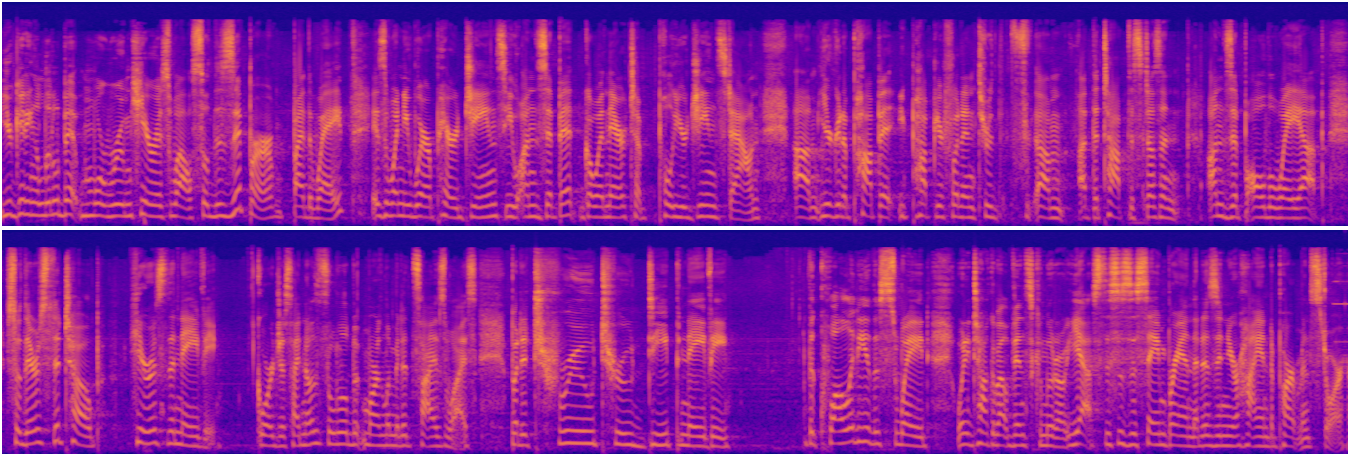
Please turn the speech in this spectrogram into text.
you're getting a little bit more room here as well. So the zipper, by the way, is when you wear a pair of jeans, you unzip it, go in there to pull your jeans down. Um, you're gonna pop it, you pop your foot in through um, at the top. This doesn't unzip all the way up. So there's the taupe. Here is the navy gorgeous. I know it's a little bit more limited size-wise, but a true, true deep navy. The quality of the suede, when you talk about Vince Camuto, yes, this is the same brand that is in your high-end department store.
